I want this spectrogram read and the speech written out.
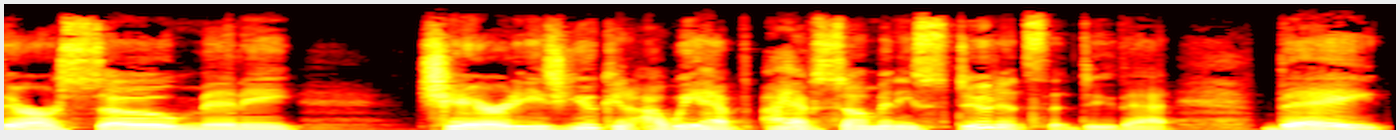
There are so many charities you can I, we have I have so many students that do that. They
